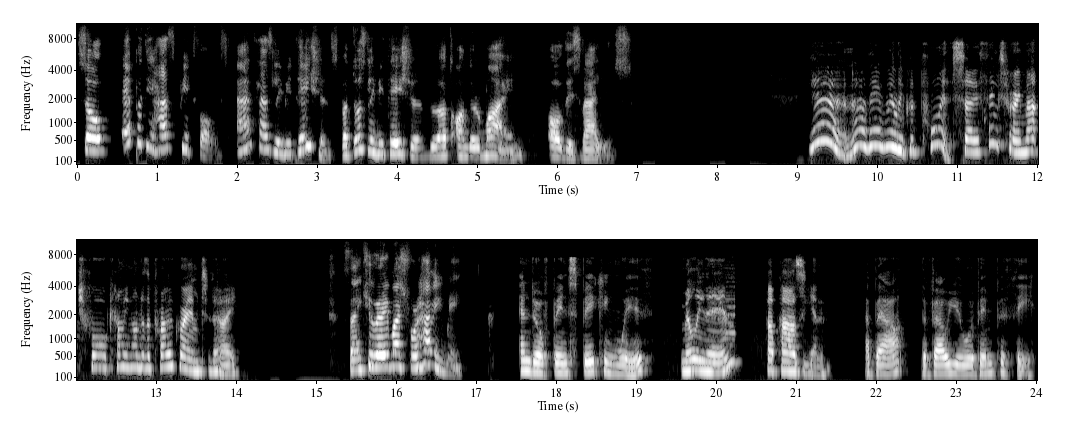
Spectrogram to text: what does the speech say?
So empathy has pitfalls and has limitations, but those limitations do not undermine all these values. Yeah, no, they're really good points. So thanks very much for coming onto the program today. Thank you very much for having me. And I've been speaking with Meline Papazian about the value of empathy.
